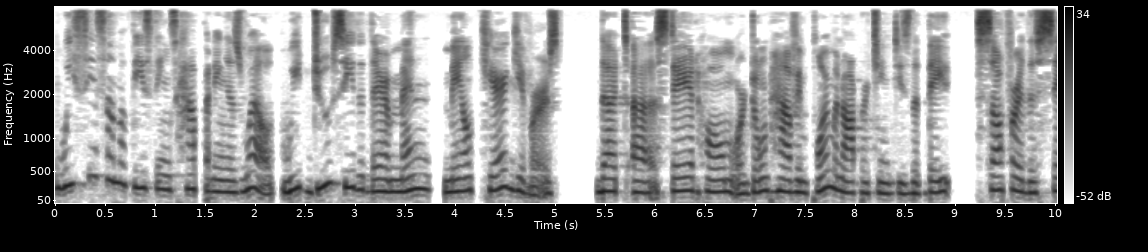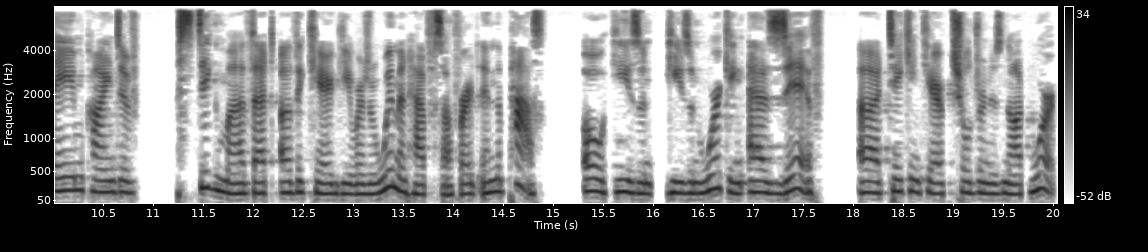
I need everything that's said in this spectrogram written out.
we see some of these things happening as well. We do see that there are men, male caregivers that uh, stay at home or don't have employment opportunities, that they suffer the same kind of stigma that other caregivers or women have suffered in the past oh, he isn't, he isn't working as if, uh, taking care of children is not work.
